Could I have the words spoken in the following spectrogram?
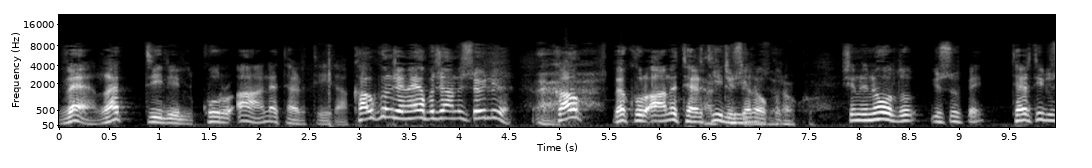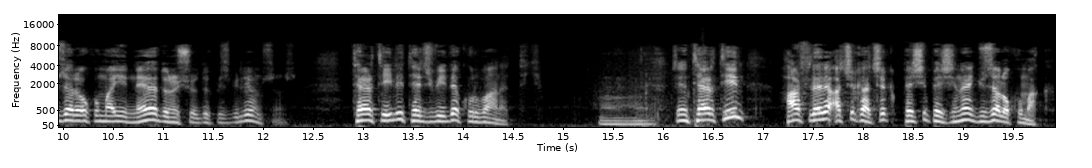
ve rettilil Kur'ane tertila. Kalkınca ne yapacağını söylüyor. Kalk ve Kur'an'ı tertil, Tertil üzere oku. üzere oku. Şimdi ne oldu Yusuf Bey? Tertil üzere okumayı neye dönüştürdük biz biliyor musunuz? Tertili tecvide kurban ettik. Şimdi tertil harfleri açık açık peşi peşine güzel okumak.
